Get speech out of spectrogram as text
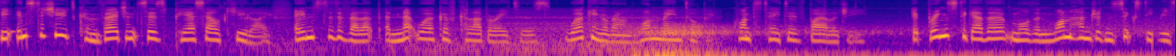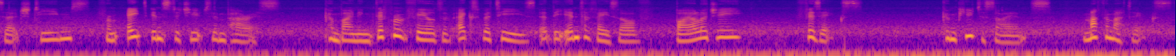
The Institute Convergence's PSL QLife aims to develop a network of collaborators working around one main topic, quantitative biology. It brings together more than 160 research teams from eight institutes in Paris, combining different fields of expertise at the interface of biology, physics, computer science, mathematics,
